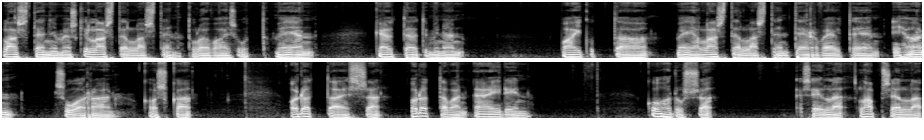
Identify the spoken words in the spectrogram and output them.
lasten ja myöskin lastenlasten tulevaisuutta. Meidän käyttäytyminen vaikuttaa meidän lastenlasten terveyteen ihan suoraan, koska odottaessa, odottavan äidin kohdussa sillä lapsella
